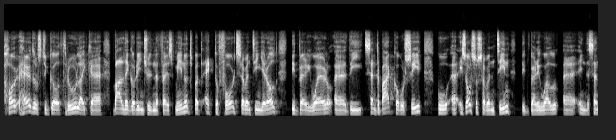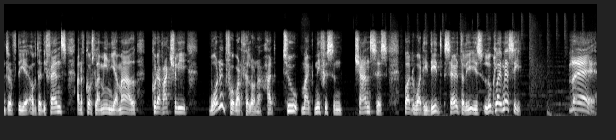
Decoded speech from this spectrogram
hurdles to go through. Like uh, Balde got injured in the first minute, but Hector Fort, 17 year old, did very well. Uh, the centre back Cubarsí, who uh, is also 17, did very well uh, in the centre of the of the defence, and of course Lamine Yamal could have actually won it for Barcelona. Had two magnificent chances. But what he did certainly is look like Messi. There.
